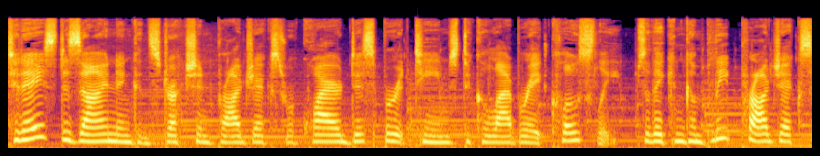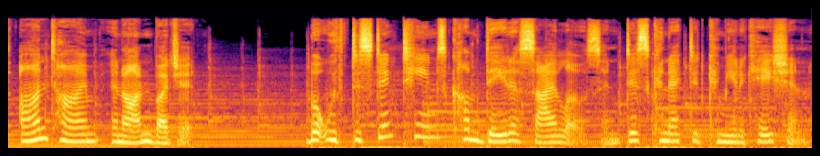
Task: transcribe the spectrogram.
Today's design and construction projects require disparate teams to collaborate closely so they can complete projects on time and on budget. But with distinct teams come data silos and disconnected communication.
